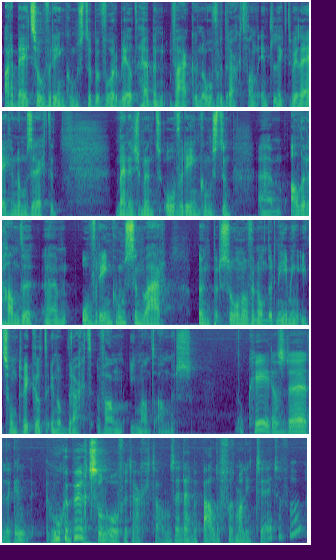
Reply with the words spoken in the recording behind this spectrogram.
Arbeidsovereenkomsten bijvoorbeeld hebben vaak een overdracht van intellectuele eigendomsrechten managementovereenkomsten, um, allerhande um, overeenkomsten waar een persoon of een onderneming iets ontwikkelt in opdracht van iemand anders. Oké, dat is duidelijk. En hoe gebeurt zo'n overdracht dan? Zijn daar bepaalde formaliteiten voor?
